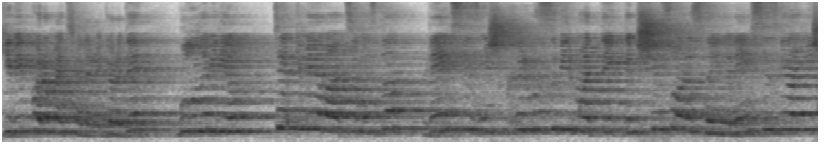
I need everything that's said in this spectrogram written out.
gibi parametrelere göre de bulunabiliyor. Tepkimeye baktığımızda renksizmiş, kırmızı bir madde eklemişim, sonrasında yine renksiz gelmiş.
